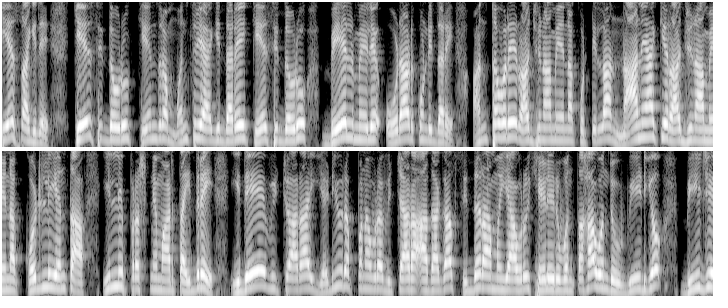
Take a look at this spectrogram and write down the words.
ಕೇಸ್ ಆಗಿದೆ. ಕೇಸ್ ಇದ್ದವರು ಕೇಂದ್ರ ಮಂತ್ರಿ ಆಗಿದ್ದಾರೆ, ಕೇಸ್ ಇದ್ದವರು ಬೇಲ್ ಮೇಲೆ ಓಡಾಡ್ಕೊಂಡಿದ್ದಾರೆ. ಅಂಥವರೇ ರಾಜೀನಾಮೆಯನ್ನು ಕೊಟ್ಟಿಲ್ಲ ನಾನ್ಯಾಕೆ ರಾಜೀನಾಮೆಯನ್ನು ಕೊಡಲಿ ಅಂತ ಇಲ್ಲಿ ಪ್ರಶ್ನೆ ಮಾಡ್ತಾ ಇದ್ದರೆ ಇದೇ ವಿಚಾರ ಯಡಿಯೂರಪ್ಪನವರ ವಿಚಾರ ಆದಾಗ ಸಿದ್ದರಾಮಯ್ಯ ಅವರು ಹೇಳಿರುವಂತಹ ಒಂದು ವಿಡಿಯೋ ಬಿ ಜೆ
